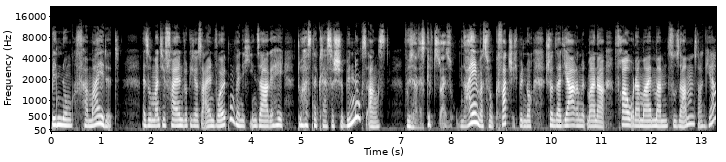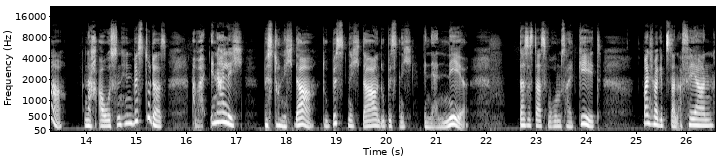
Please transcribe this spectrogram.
Bindung vermeidet. Also manche fallen wirklich aus allen Wolken, wenn ich ihnen sage, hey, du hast eine klassische Bindungsangst. Wo ich sage, das gibt's also, nein, was für ein Quatsch. Ich bin doch schon seit Jahren mit meiner Frau oder meinem Mann zusammen. Sag, ja, nach außen hin bist du das. Aber innerlich bist du nicht da. Du bist nicht da und du bist nicht in der Nähe. Das ist das, worum es halt geht. Manchmal gibt es dann Affären,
